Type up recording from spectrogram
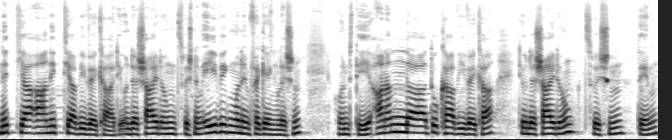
Nitya Anitya Viveka, die Unterscheidung zwischen dem Ewigen und dem Vergänglichen. Und die Ananda Dukkha Viveka, die Unterscheidung zwischen dem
